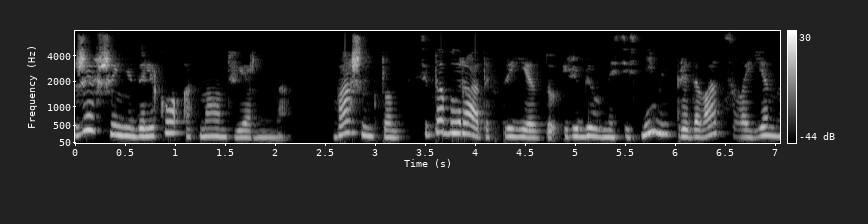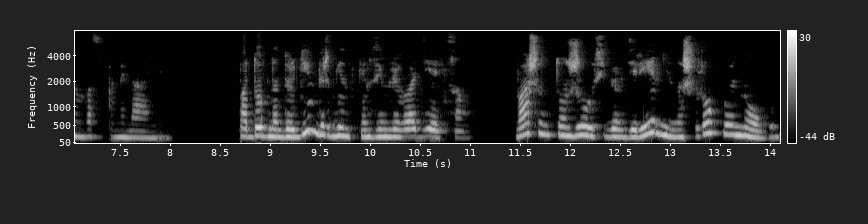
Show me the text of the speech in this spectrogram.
живший недалеко от Маунт-Вернона. Вашингтон всегда был рад их приезду и любил вместе с ними предаваться военным воспоминаниям. Подобно другим виргинским землевладельцам, Вашингтон жил у себя в деревне на широкую ногу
